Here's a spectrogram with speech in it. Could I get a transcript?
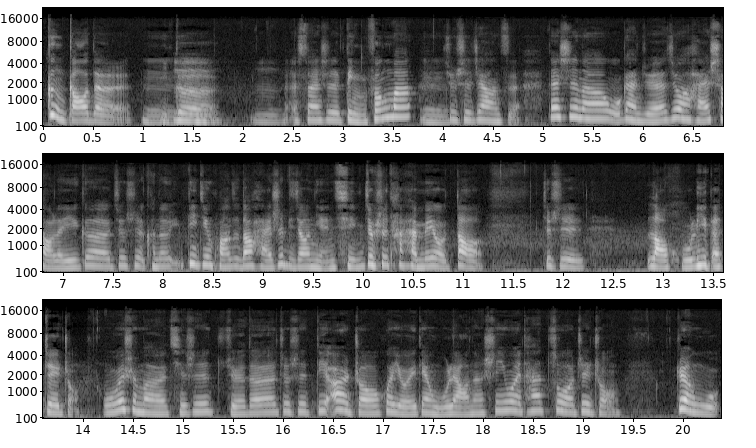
更高的一个。嗯，呃算是顶峰吗？嗯，就是这样子。但是呢，我感觉就还少了一个，就是可能毕竟黄子韬还是比较年轻，就是他还没有到，就是老狐狸的这种。我为什么其实觉得就是第二周会有一点无聊呢？是因为他做这种任务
